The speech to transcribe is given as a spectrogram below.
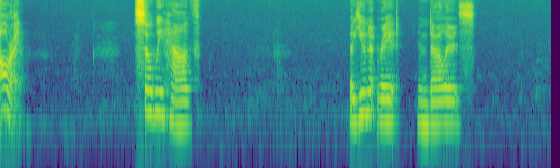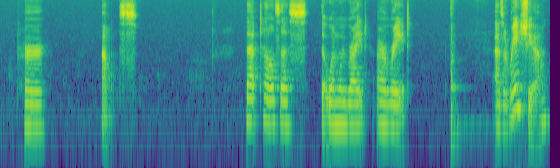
All right. So we have a unit rate in dollars per ounce. That tells us that when we write our rate as a ratio,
